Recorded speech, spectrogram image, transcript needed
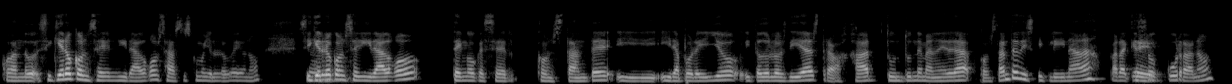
cuando, si quiero conseguir algo, o sea, así es como yo lo veo, ¿no? Si quiero conseguir algo, tengo que ser constante y ir a por ello y todos los días trabajar tuntún de manera constante, disciplinada para que eso ocurra, ¿no?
